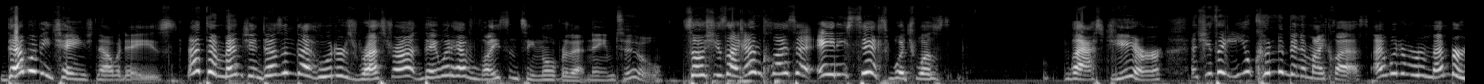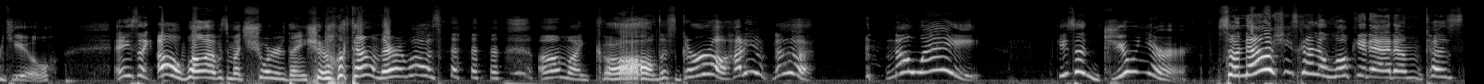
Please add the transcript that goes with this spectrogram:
That would be changed nowadays. Not to mention, doesn't the Hooters restaurant, they would have licensing over that name too. So she's like, I'm class at 86, which was last year. And she's like, You couldn't have been in my class. I would have remembered you. And he's like, Oh, well, I was much shorter than you should have looked down. There it was. oh my god, this girl. How do you. Ugh. No way. He's a junior. So now she's kind of looking at him because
